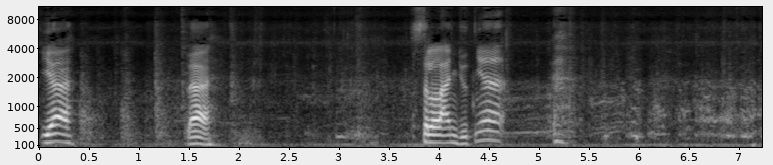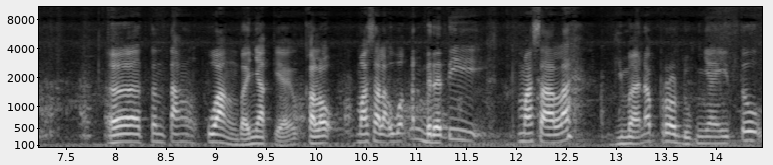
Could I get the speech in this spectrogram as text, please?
Ya lah uh, tentang uang banyak ya. Kalau masalah uang kan berarti masalah gimana produknya itu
